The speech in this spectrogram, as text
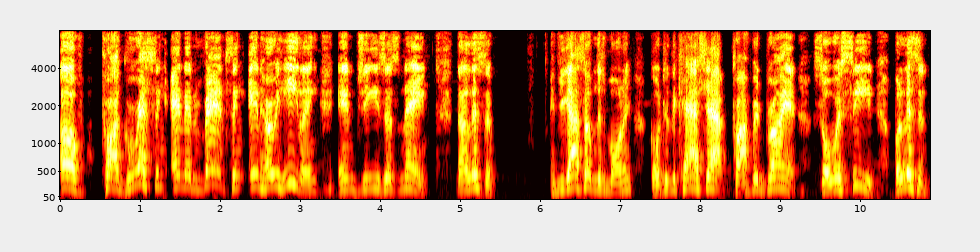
of progressing and advancing in her healing in Jesus' name. Now, listen. If you got something this morning, go to the Cash App, Prophet Bryant, sow a seed. But listen,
